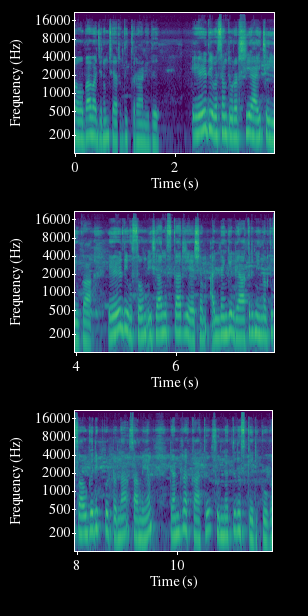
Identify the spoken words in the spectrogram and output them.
തോബ വചനം ചേർത്തിക്കറാണിത് ഏഴ് ദിവസം തുടർച്ചയായി ചെയ്യുക. ഏഴ് ദിവസവും ഇശാനിസ്കാര ശേഷം അല്ലെങ്കിൽ രാത്രി നിങ്ങൾക്ക് സൗകര്യം കിട്ടുന്ന സമയം രണ്ട് റക്കാത്ത് സുന്നത്ത് നിസ്കരിക്കുക.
